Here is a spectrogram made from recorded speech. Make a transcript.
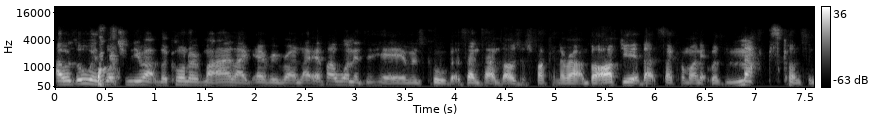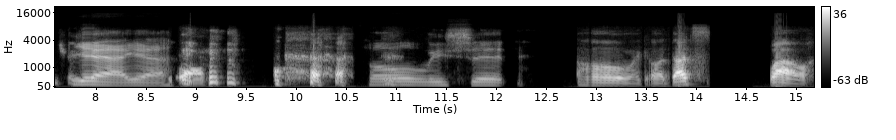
I was always watching you out the corner of my eye, like every run. Like if I wanted to hit, it was cool, but sometimes I was just fucking around. But after you hit that second one, it was max concentration. Yeah, yeah. Yeah. Holy shit. oh my god, that's wow.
